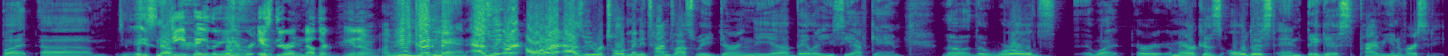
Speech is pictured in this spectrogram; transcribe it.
but um, Is know, the Baylor University? Is there another? You know, I the good man, as we or, or as we were told many times last week during the uh, Baylor UCF game, the the world's what or America's oldest and biggest private university,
